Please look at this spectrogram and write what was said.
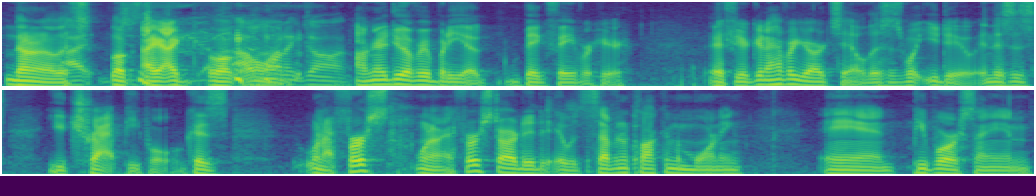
No, no, no. I look, just- I, I, look, I want it gone. I'm gonna do everybody a big favor here. If you're gonna have a yard sale, this is what you do, and this is you trap people because when I first when I first started, it was seven o'clock in the morning, and people were saying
